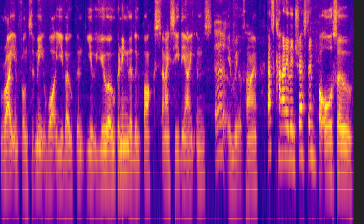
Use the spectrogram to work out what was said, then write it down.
right in front of me what you've opened. You you opening the loot box, and I see the items Oh. in real time. That's kind of interesting, but also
